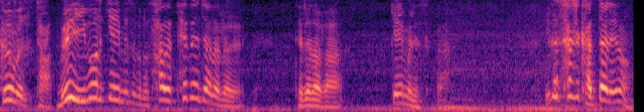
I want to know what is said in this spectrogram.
그러면 자 왜 이번 게임에서 그런 사회 패배자들을 데려다가 게임을 했을까? 이거 사실 간단해요.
